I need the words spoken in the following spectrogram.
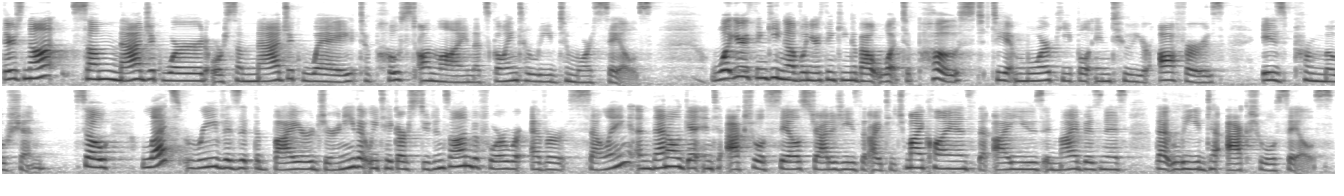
There's not some magic word or some magic way to post online that's going to lead to more sales. What you're thinking of when you're thinking about what to post to get more people into your offers is promotion. So, let's revisit the buyer journey that we take our students on before we're ever selling. And then I'll get into actual sales strategies that I teach my clients, that I use in my business that lead to actual sales.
